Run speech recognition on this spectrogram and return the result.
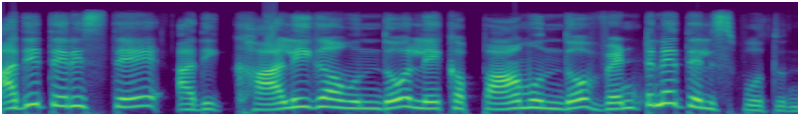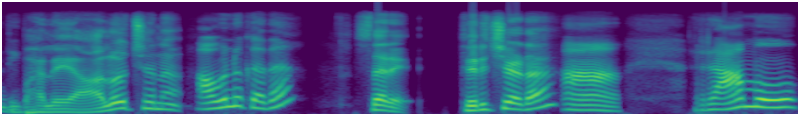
అది తెరిస్తే అది ఖాళీగా ఉందో లేక పాముందో వెంటనే తెలిసిపోతుంది. భలే ఆలోచన. అవును కదా? సరే తెరిచాడా? ఆ రాము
